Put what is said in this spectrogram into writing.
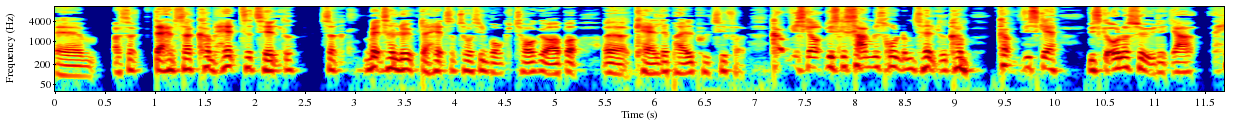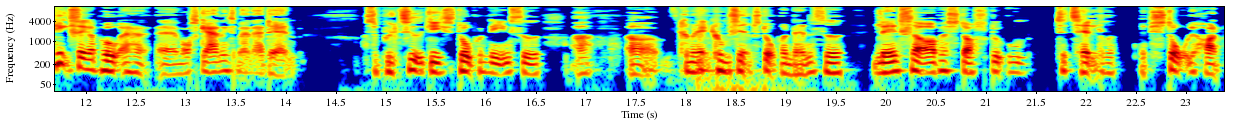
Øhm, og så, da han så kom hen til teltet, så mens han løb derhen, så tog sin walkie-talkie op og, og øh, kaldte på alle politifolk. Kom, vi skal, vi skal samles rundt om teltet. Kom, kom, vi skal, vi skal undersøge det. Jeg er helt sikker på, at, at vores gerningsmand er derinde. Og så politiet gik, stod på den ene side, og, og kriminalkommissæren stod på den anden side, lænede sig op af stofduen til teltet med pistol i hånd.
